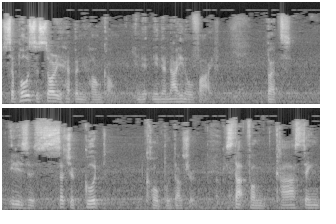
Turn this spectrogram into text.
Suppose the story happened in Hong Kong in, the, in the 1905, but it is a, such a good co-production. Start from casting,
